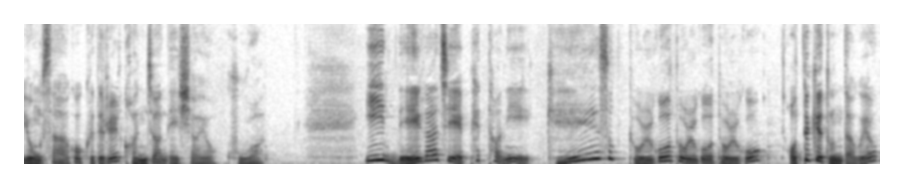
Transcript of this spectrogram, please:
용서하고 그들을 건져내셔요. 구원. 이 네 가지의 패턴이 계속 돌고 돌고 돌고 어떻게 돈다고요?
